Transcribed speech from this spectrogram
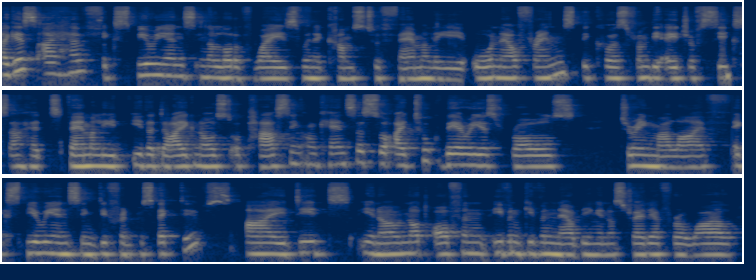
I guess I have experience in a lot of ways when it comes to family or now friends, because from the age of six, I had family either diagnosed or passing on cancer. So I took various roles during my life, experiencing different perspectives. I did, you know, not often, even given now being in Australia for a while,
